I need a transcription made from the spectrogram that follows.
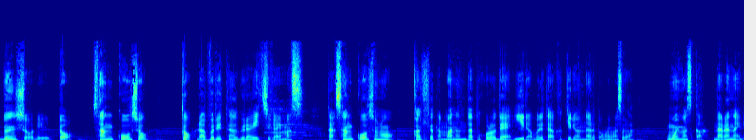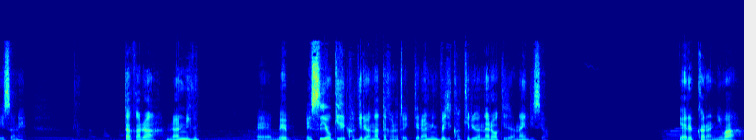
文章で言うと、参考書とラブレターぐらい違います。だから参考書の書き方学んだところでいいラブレター書けるようになると思いますが、思いますか？ならないですよね。だから、ランニング、えー、SEO 記事書けるようになったからといって、ランニングページ書けるようになるわけじゃないんですよ。やるからには、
